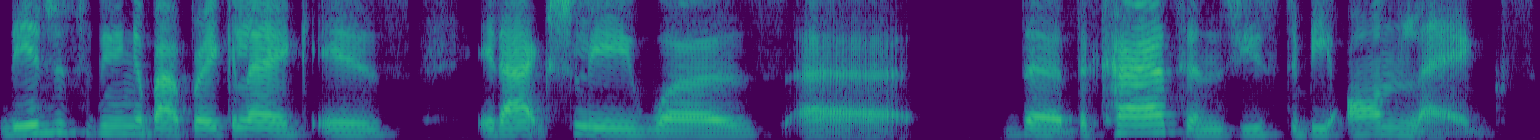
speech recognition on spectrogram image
the interesting thing about break a leg is it actually was uh, the the curtains used to be on legs.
